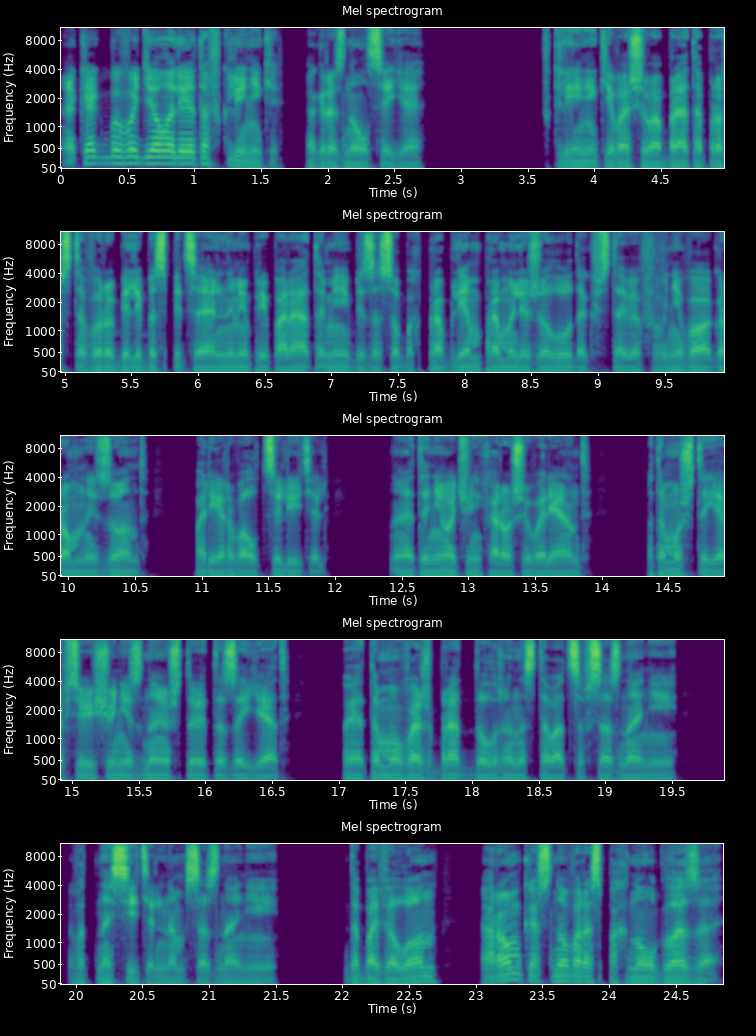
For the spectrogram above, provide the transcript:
«А как бы вы делали это в клинике?» — огрызнулся я. В клинике вашего брата просто вырубили бы специальными препаратами и без особых проблем промыли желудок, вставив в него огромный зонд», — парировал целитель. «Но это не очень хороший вариант, потому что я все еще не знаю, что это за яд, поэтому ваш брат должен оставаться в сознании, в относительном сознании», — добавил он, а Ромка снова распахнул глаза.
